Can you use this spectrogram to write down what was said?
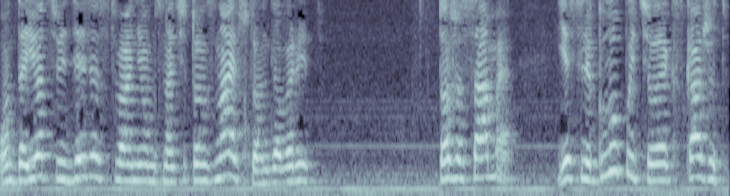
он дает свидетельство о нем, значит, он знает, что он говорит. То же самое, если глупый человек скажет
